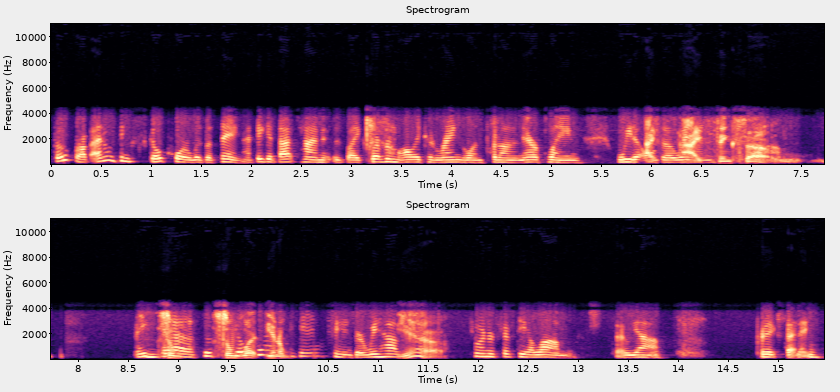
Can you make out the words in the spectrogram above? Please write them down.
spoke, Rob, I don't think SkillCorps was a thing. I think at that time it was like whoever Molly could wrangle and put on an airplane, we'd all I, go in. I think so. Um, yeah, so, so, so what you know? Game changer. We have yeah 250 alums. So yeah pretty exciting.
